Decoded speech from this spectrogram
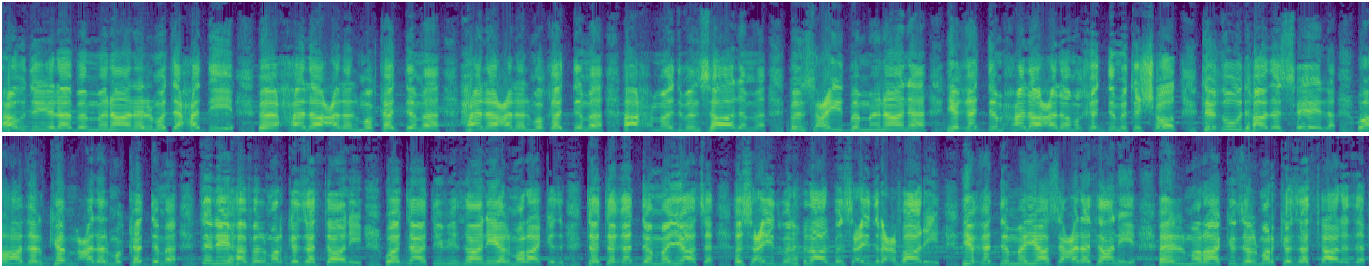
عودي إلى بن منان المتحدي. حلا على المقدمة حلا على المقدمة. أحمد بن سالم بن سعيد بن منانة يقدم حلا على مقدمة الشوط. تقود هذا السيل وهذا الكم على المقدمة. تليها في المركز الثاني. وتأتي تأتي في ثاني المراكز تتقدم مياسة سعيد بن هلال بن سعيد العفاري يقدم مياسة على ثاني المراكز المركز الثالث.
